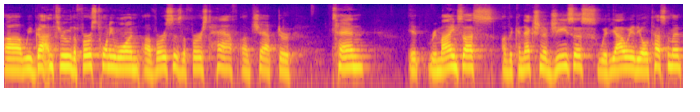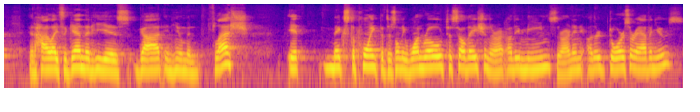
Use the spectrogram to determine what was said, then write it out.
uh, we've gotten through the first 21 uh, verses, the first half of chapter 10. It reminds us of the connection of Jesus with Yahweh the Old Testament. It highlights again that he is God in human flesh. It makes the point that there's only one road to salvation. There aren't other means, there aren't any other doors or avenues.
